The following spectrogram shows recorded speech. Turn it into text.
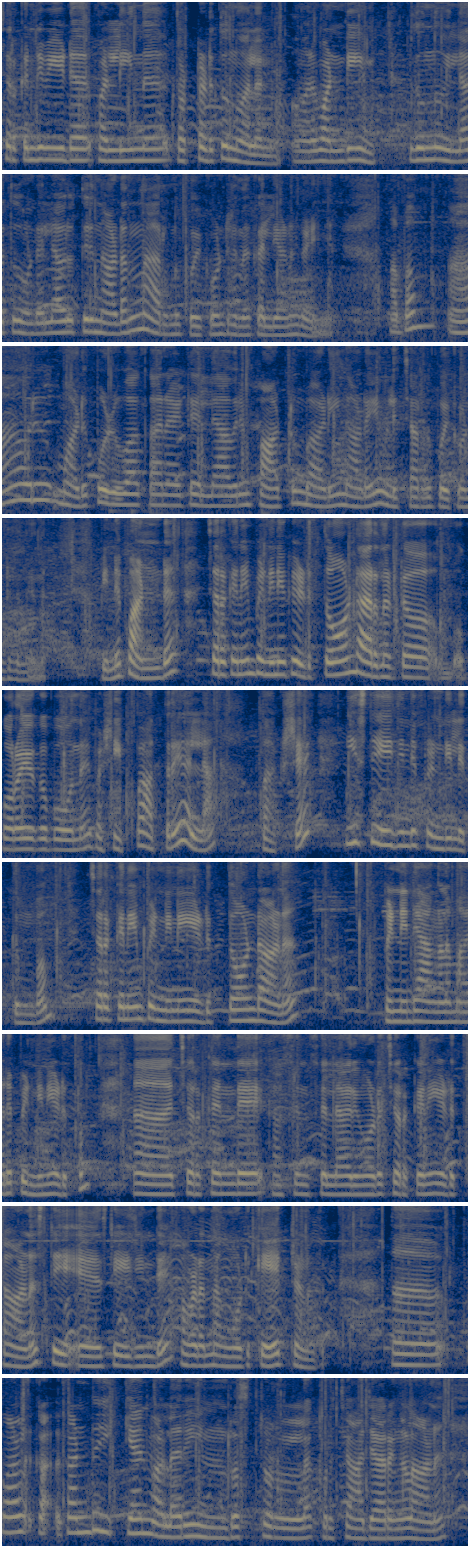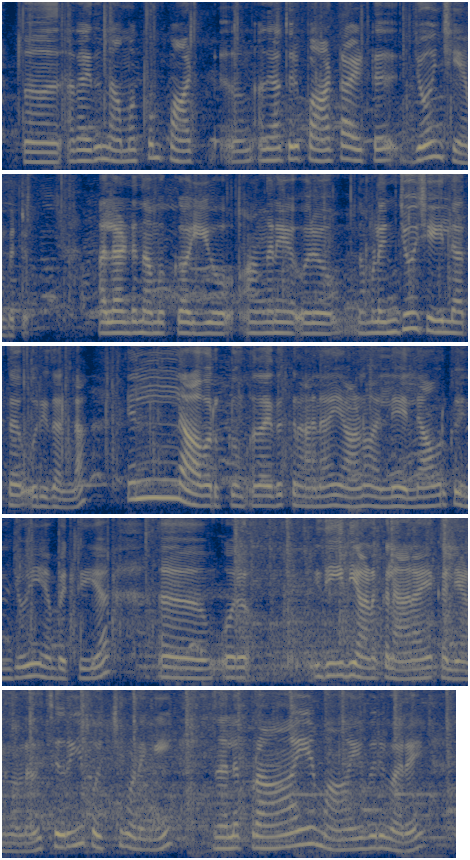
ചെറുക്കന്റെ വീട് പള്ളിയിൽ നിന്ന് തൊട്ടടുത്തൊന്നും അല്ലല്ലോ അങ്ങനെ വണ്ടിയും ഇതൊന്നും ഇല്ലാത്തതുകൊണ്ട് എല്ലാവരും ഒത്തിരി നടന്നായിരുന്നു പോയിക്കൊണ്ടിരുന്നത് കല്യാണം കഴിഞ്ഞ്. അപ്പം ആ ഒരു മടുപ്പ് ഒഴിവാക്കാനായിട്ട് എല്ലാവരും പാട്ടും പാടി നടയും വിളിച്ചാർന്ന് പോയിക്കൊണ്ടിരുന്നത് പിന്നെ പണ്ട് ചെറുക്കനെയും പെണ്ണിനെയൊക്കെ എടുത്തോണ്ടായിരുന്നു കേട്ടോ കുറേയൊക്കെ പോകുന്നത്. പക്ഷേ ഇപ്പം അത്രയല്ല. പക്ഷേ ഈ സ്റ്റേജിന്റെ ഫ്രണ്ടിലെത്തുമ്പം ചെറുക്കനെയും പെണ്ണിനെയും എടുത്തോണ്ടാണ് പെണ്ണിന്റെ ആങ്ങളമാരെ പെണ്ണിനെ എടുക്കും. ചെറുക്കന്റെ കസിൻസ് എല്ലാവരും കൂടെ ചെറുക്കനെ എടുത്താണ് സ്റ്റേ സ്റ്റേജിന്റെ അവിടെ നിന്ന് അങ്ങോട്ട് കയറ്റണത്. കണ്ടിരിക്കാൻ വളരെ ഇൻട്രസ്റ്റ് ഉള്ള കുറച്ച് ആചാരങ്ങളാണ്. അതായത് നമുക്കും പാട്ട് അതിനകത്തൊരു പാട്ടായിട്ട് ജോയിൻ ചെയ്യാൻ പറ്റും. അല്ലാണ്ട് നമുക്ക് അയ്യോ അങ്ങനെ ഒരു നമ്മൾ എൻജോയ് ചെയ്യില്ലാത്ത ഒരിതല്ല. എല്ലാവർക്കും അതായത് ക്രാനായി ആണോ അല്ലേ എല്ലാവർക്കും എൻജോയ് ചെയ്യാൻ പറ്റിയ ഒരു രീതിയാണ് ക്ലാനായ കല്യാണം എന്നുള്ളത് ചെറിയ കൊച്ചു തുടങ്ങി നല്ല പ്രായമായവർ വരെ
